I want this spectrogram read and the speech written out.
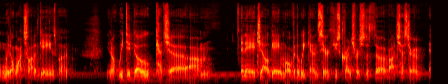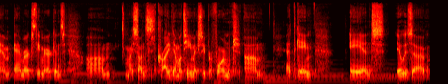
we don't watch a lot of the games but you know we did go catch a um, an AHL game over the weekend, Syracuse Crunch versus the Rochester Am- Amerks, the Americans. Um, my son's karate demo team actually performed um, at the game, and it was uh,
